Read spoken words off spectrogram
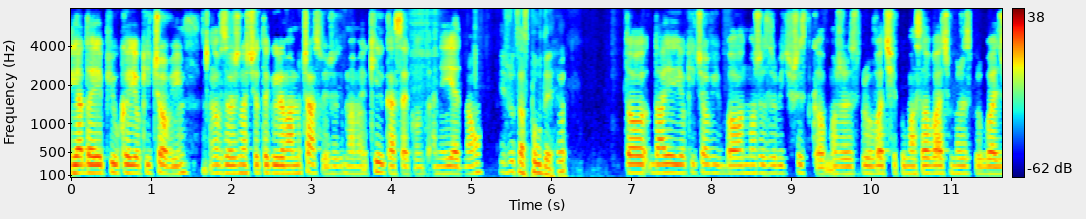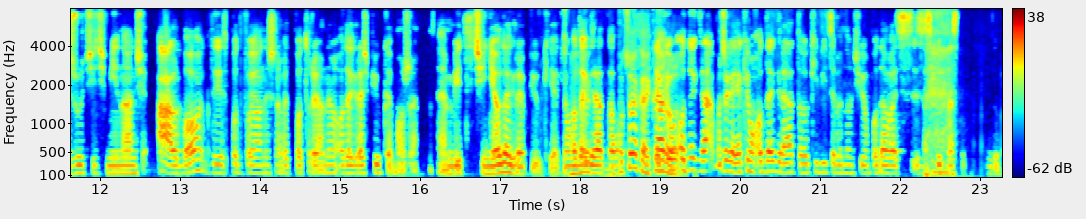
Ja daję piłkę Jokiczowi, no w zależności od tego, ile mamy czasu. Jeżeli mamy kilka sekund, a nie jedną. I rzuca z pół dychy to daje Jokiczowi, bo on może zrobić wszystko. Może spróbować się pomasować, może spróbować rzucić, minąć, albo gdy jest podwojony, czy nawet potrojony, odegrać piłkę może. Embiid ci nie odegra piłki. Jak ją Ale, odegra, to... No poczekaj, Karol. Jak ją odegra, poczekaj, jak ją odegra, to kibice będą ci ją podawać z, z 15 sekund.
